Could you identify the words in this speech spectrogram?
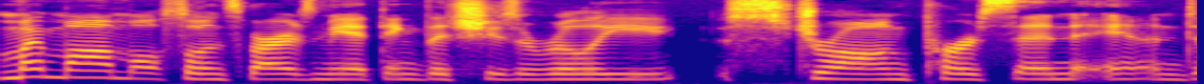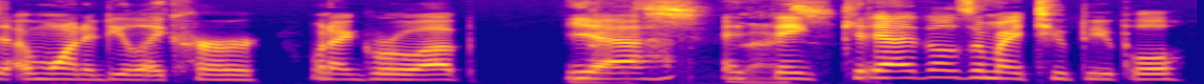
my mom also inspires me i think that she's a really strong person and i want to be like her when i grow up nice, yeah i nice. think yeah those are my two people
